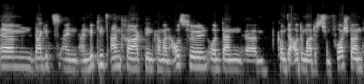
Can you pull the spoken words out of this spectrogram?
Ähm, da gibt's einen, einen Mitgliedsantrag, den kann man ausfüllen und dann ähm, kommt er automatisch zum Vorstand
